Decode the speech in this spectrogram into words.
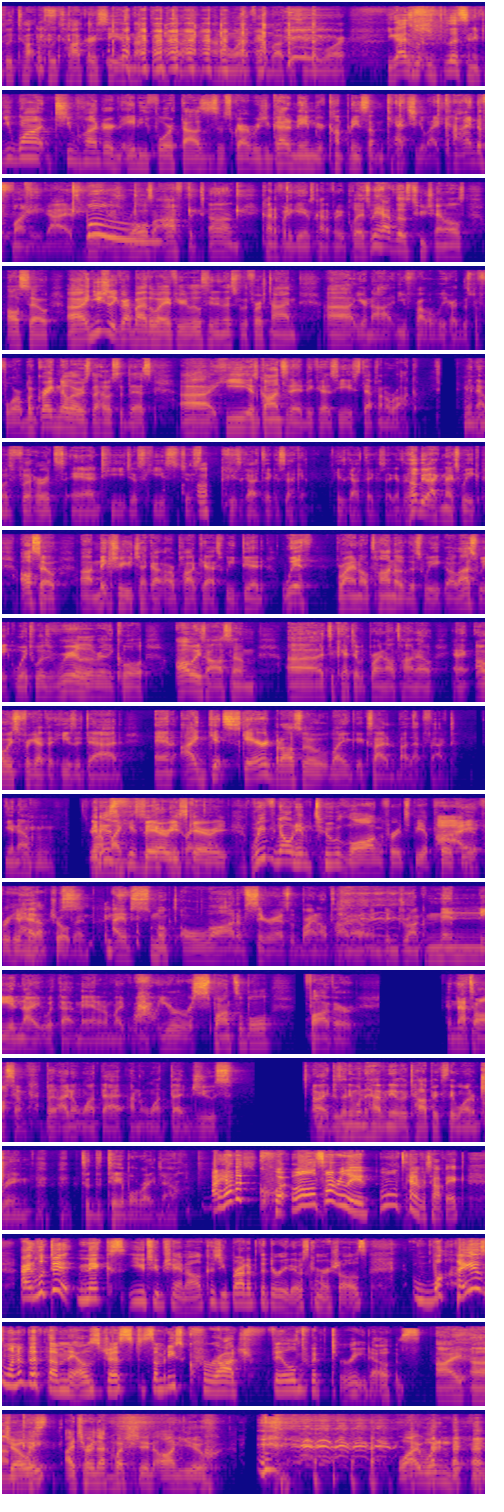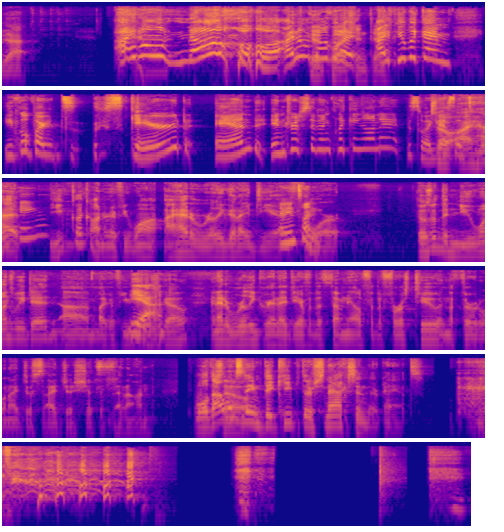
Pluto, Plutocracy? Is not. I'm done. I don't want to think about this anymore. You guys, listen. If you want 284,000 subscribers, you got to name your company something catchy, like kind of funny, guys. Boom, just rolls off the tongue. Kind of funny games, kind of funny plays. We have those two channels also, uh, and usually, Greg. By the way, if you're listening to this for the first time, uh, you're not. You've probably heard this before, but Greg Miller is the host of this. Uh, he is gone today because he stepped on a rock and now his foot hurts and he just he's just he's got to take a second he's got to take a second so he'll be back next week also uh, make sure you check out our podcast we did with brian altano this week or last week which was really really cool always awesome uh, to catch up with brian altano and i always forget that he's a dad and i get scared but also like excited by that fact you know Where It is like, he's very scary. We've known him too long for it to be appropriate I for him to have children. I have smoked a lot of cigarettes with Brian Altano and been drunk many a night with that man. And I'm like, wow, you're a responsible father. And that's awesome. But I don't want that. I don't want that juice. All right. Does anyone have any other topics they want to bring to the table right now? I have a que- well, it's not really. A, well, it's kind of a topic. I looked at Nick's YouTube channel because you brought up the Doritos commercials. Why is one of the thumbnails just somebody's crotch filled with Doritos? I um, Joey, 'cause- I turn that question on you. Why wouldn't it be that? I don't know. I don't Good know question, that I, I feel like I'm equal parts scared and interested in clicking on it. So I guess so that's I had working. you can click on it if you want. I had a really good idea I mean, it's on- for those were the new ones we did um, like a few Yeah. years ago, and I had a really great idea for the thumbnail for the first two, and the third one I just I just shit the bed on. Well, that one's named "They Keep Their Snacks in Their Pants."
